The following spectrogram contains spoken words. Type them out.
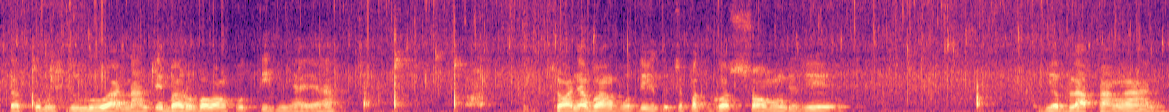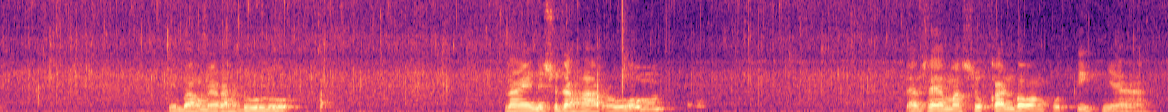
Kita tumis duluan. Nanti baru bawang putihnya ya. Soalnya bawang putih itu cepat gosong jadi dia belakangan. Ini bawang merah dulu. Nah ini sudah harum. Dan saya masukkan bawang putihnya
